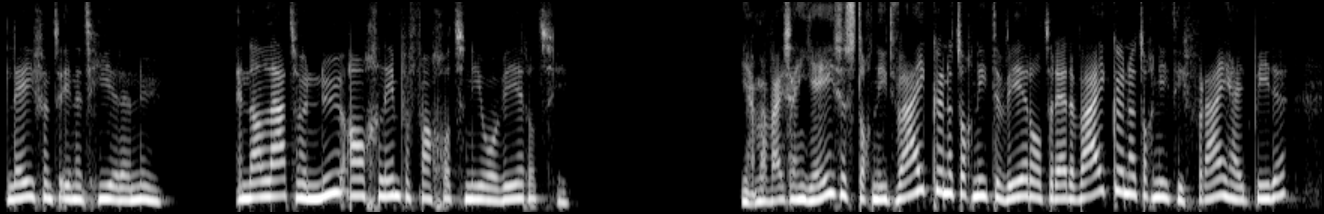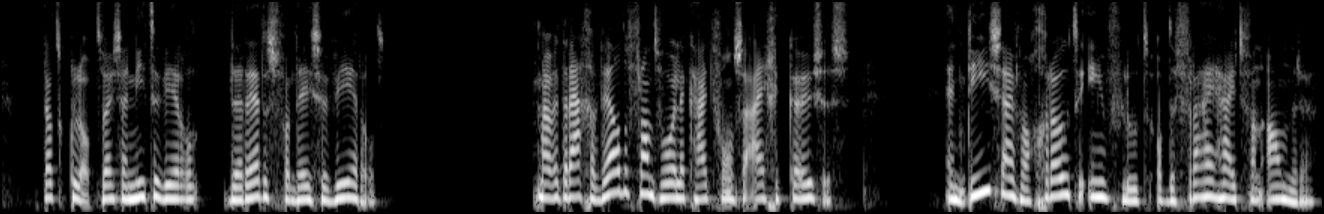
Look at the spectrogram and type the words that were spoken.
levend in het hier en nu. En dan laten we nu al glimpen van Gods nieuwe wereld zien. Ja, maar wij zijn Jezus toch niet? Wij kunnen toch niet de wereld redden? Wij kunnen toch niet die vrijheid bieden? Dat klopt, wij zijn niet de, wereld, de redders van deze wereld. Maar we dragen wel de verantwoordelijkheid voor onze eigen keuzes. En die zijn van grote invloed op de vrijheid van anderen.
